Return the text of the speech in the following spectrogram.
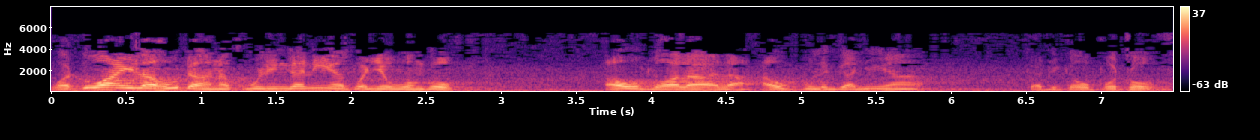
wadua ila huda na kulingania kwenye uongofu au dhalala au kulingania katika upotovu.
